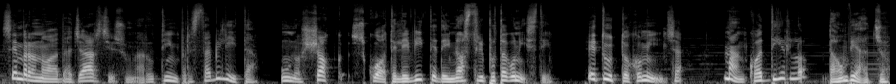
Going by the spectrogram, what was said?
sembrano adagiarsi su una routine prestabilita, uno shock scuote le vite dei nostri protagonisti. E tutto comincia, manco a dirlo, da un viaggio.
